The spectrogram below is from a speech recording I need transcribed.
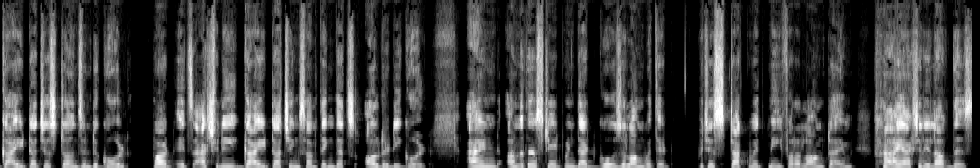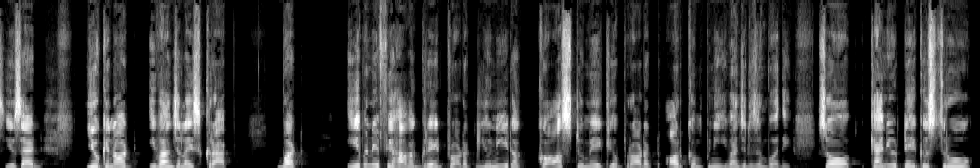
guy touches turns into gold, but it's actually guy touching something that's already gold. And another statement that goes along with it, which has stuck with me for a long time, I actually love this. You said, You cannot evangelize crap, but even if you have a great product, you need a cost to make your product or company evangelism worthy. So, can you take us through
